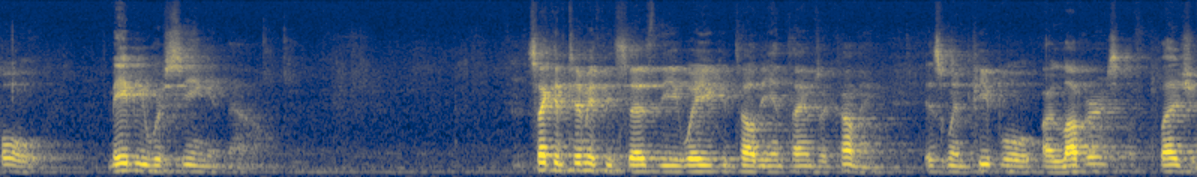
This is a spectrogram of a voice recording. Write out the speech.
cold. Maybe we're seeing it now. Second Timothy says the way you can tell the end times are coming is when people are lovers of pleasure.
